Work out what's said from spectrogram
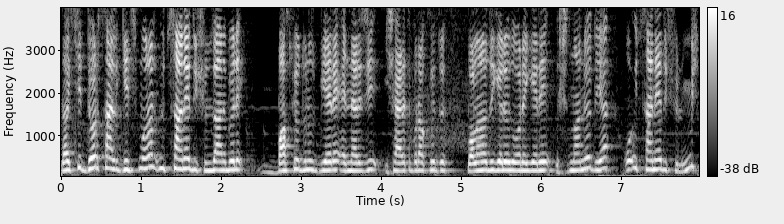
daki 4 saniyelik gecikme oranı 3 saniye düşüldü. Hani böyle basıyordunuz bir yere enerji işareti bırakıyordu. Dolanıyordu geliyordu oraya geri ışınlanıyordu ya. O 3 saniye düşürülmüş.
